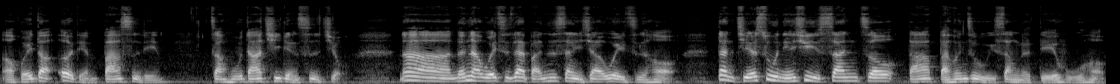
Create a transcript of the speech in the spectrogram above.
啊，回到二点八四零，涨幅达七点四九。那仍然维持在百分之三以下的位置哈。但结束连续三周达百分之五以上的跌幅，哈，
